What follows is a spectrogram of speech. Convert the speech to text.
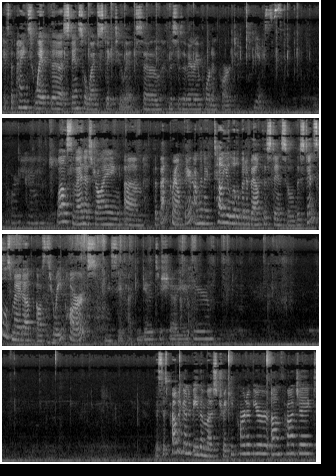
If the paint's wet, the stencil won't stick to it, so this is a very important part. Yes. While Savannah's drawing um, the background there, I'm going to tell you a little bit about the stencil. The stencil is made up of three parts. Let me see if I can get it to show you here. This is probably going to be the most tricky part of your um, project,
